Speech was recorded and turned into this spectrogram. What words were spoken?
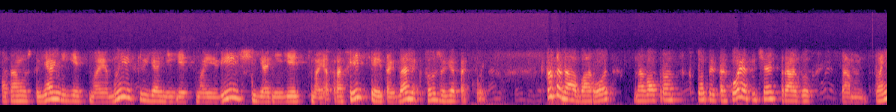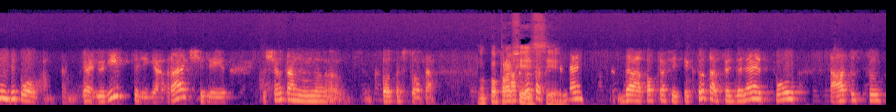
Потому что я не есть мои мысли, я не есть мои вещи, я не есть моя профессия и так далее. Кто же я такой? Кто-то наоборот, на вопрос, кто ты такой, отвечает сразу там, своим дипломом. Я юрист или я врач или еще там э, кто-то что-то. Ну, по профессии. А да, по профессии. Кто-то определяет по статусу,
